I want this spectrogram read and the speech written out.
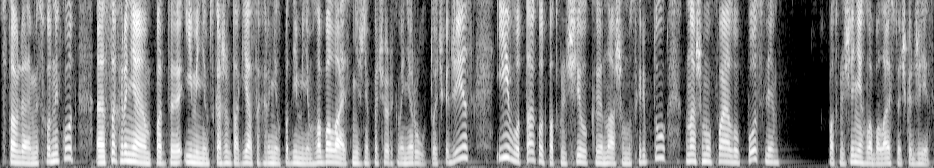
вставляем исходный код, э, сохраняем под именем, скажем так, я сохранил под именем globalize, нижнее подчеркивание ru.js и вот так вот подключил к нашему скрипту, к нашему файлу после подключения globalize.js.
